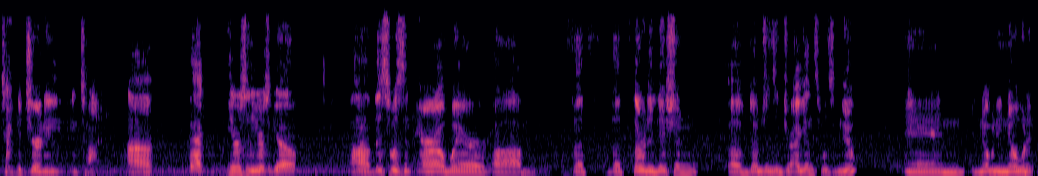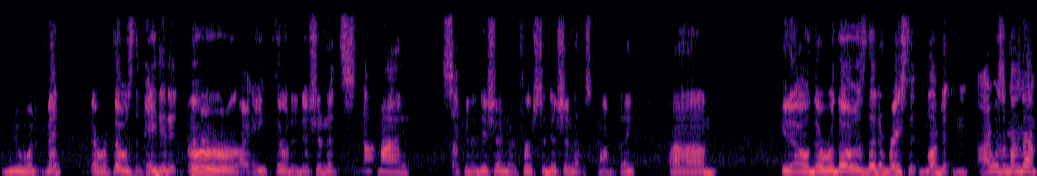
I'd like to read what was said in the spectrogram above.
take a journey in time. Uh, back years and years ago, uh, this was an era where um, the the third edition of Dungeons and Dragons was new and nobody knew what it knew what it meant. There were those that hated it. I hate third edition. It's not my second edition or first edition. That was a common thing. Um, you know, there were those that embraced it and loved it, and I was among them.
